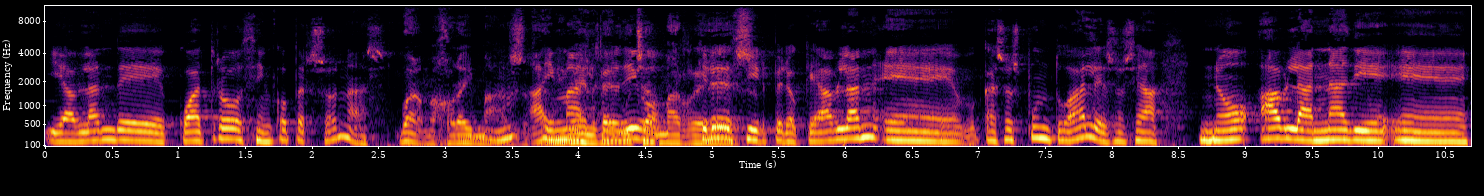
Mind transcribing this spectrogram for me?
y hablan de cuatro o cinco personas. Bueno, mejor hay más. Mm, Hay más, pero hay muchas digo, más quiero decir, pero que hablan eh, casos puntuales, o sea, no habla nadie eh,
